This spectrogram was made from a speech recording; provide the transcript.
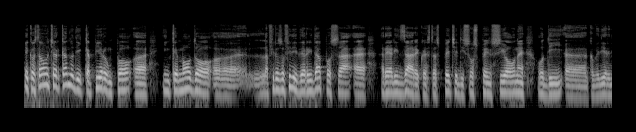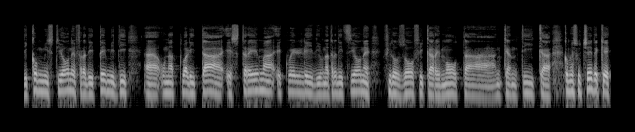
Ecco, stavamo cercando di capire un po' eh, in che modo eh, la filosofia di Derrida possa eh, realizzare questa specie di sospensione o di, eh, dire, di commistione fra dei temi di eh, un'attualità estrema e quelli di una tradizione filosofica remota, anche antica, come succede che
